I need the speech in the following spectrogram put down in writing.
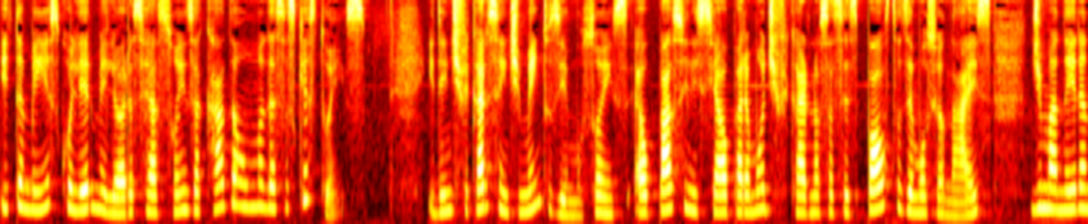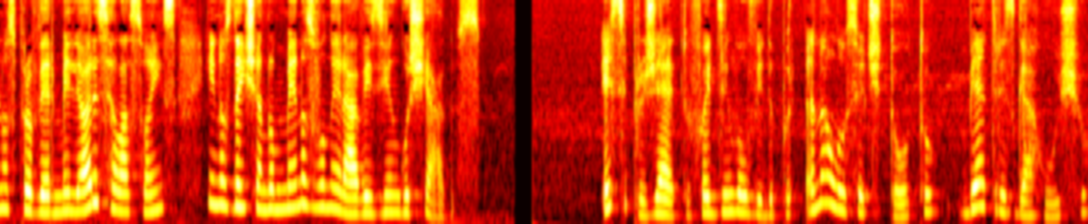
e também escolher melhor as reações a cada uma dessas questões. Identificar sentimentos e emoções é o passo inicial para modificar nossas respostas emocionais de maneira a nos prover melhores relações e nos deixando menos vulneráveis e angustiados. Esse projeto foi desenvolvido por Ana Lúcia Titoto, Beatriz Garrucho,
